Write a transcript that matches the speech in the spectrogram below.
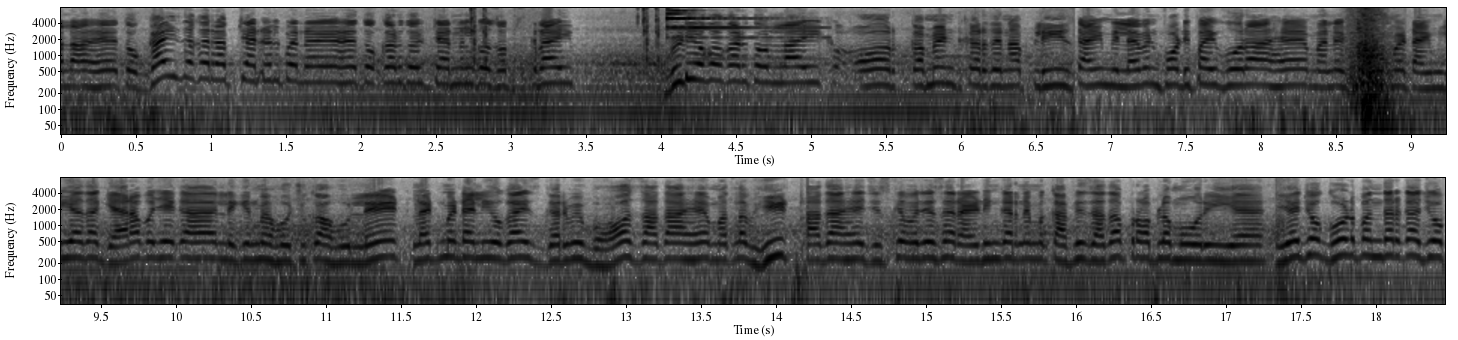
वाला है। तो गाइज़ अगर आप चैनल पर नए हैं तो कर दो चैनल को सब्सक्राइब वीडियो को कर दो लाइक और कमेंट कर देना प्लीज़ टाइम 11:45 हो रहा है। मैंने शुरू में टाइम लिया था 11 बजे का, लेकिन मैं हो चुका हूँ late let me tell you guys गर्मी बहुत ज़्यादा है मतलब हीट ज़्यादा है, जिसके वजह से राइडिंग करने में काफ़ी ज़्यादा प्रॉब्लम हो रही है। ये जो घोड़बंदर का जो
